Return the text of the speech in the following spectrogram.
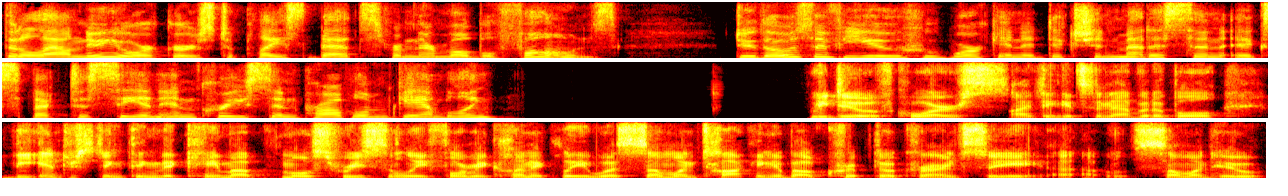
that allow New Yorkers to place bets from their mobile phones. Do those of you who work in addiction medicine expect to see an increase in problem gambling? We do, of course. I think it's inevitable. The interesting thing that came up most recently for me clinically was someone talking about cryptocurrency, uh, someone who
